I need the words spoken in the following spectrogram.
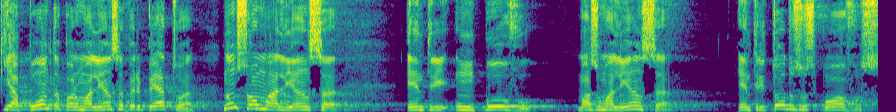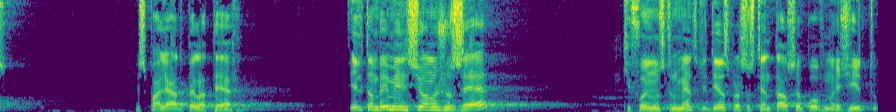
que aponta para uma aliança perpétua, não só uma aliança entre um povo, mas uma aliança entre todos os povos espalhado pela terra. Ele também menciona José, que foi um instrumento de Deus para sustentar o seu povo no Egito,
